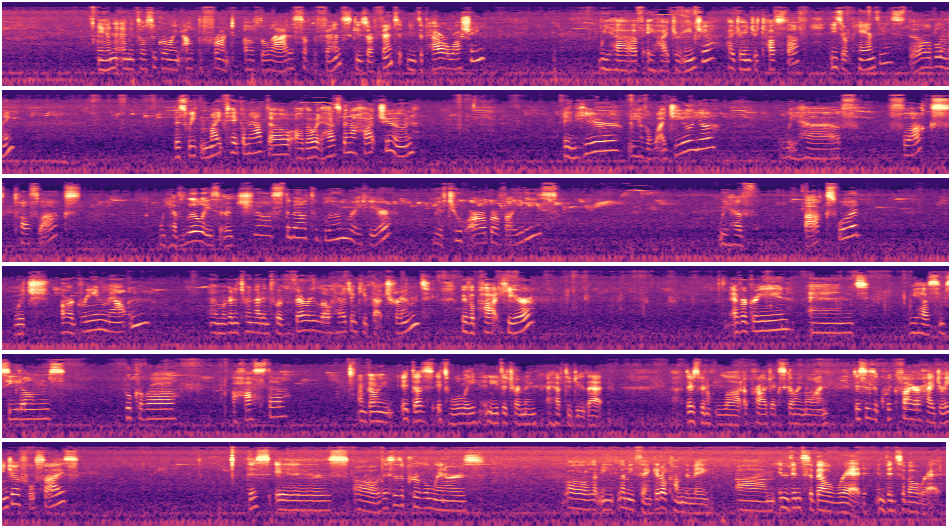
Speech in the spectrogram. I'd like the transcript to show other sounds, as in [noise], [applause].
in, and it's also growing out the front of the lattice of the fence. Excuse our fence, it needs a power washing. We have a hydrangea, hydrangea tough stuff. These are pansies, still blooming. This week might take them out though, although it has been a hot June. In here, we have a Weigelia. We have phlox, tall phlox. We have lilies that are just about to bloom right here. We have two arborvitaes. We have boxwood, which are green mountain. And we're gonna turn that into a very low hedge and keep that trimmed. We have a pot here evergreen and we have some sedums, heuchera, a hosta. I'm going, it does, it's woolly, it needs a trimming. I have to do that. Uh, there's been a lot of projects going on. This is a quick fire hydrangea, full size. This is, oh, this is a proven winners. Oh, let me, let me think, it'll come to me um, Invincible Red. Invincible Red.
